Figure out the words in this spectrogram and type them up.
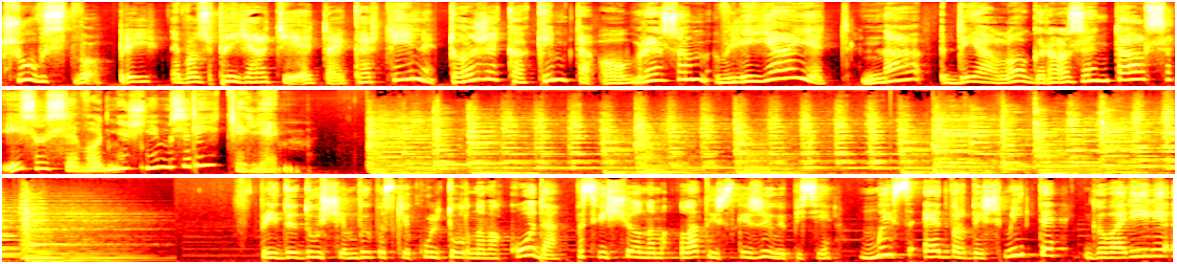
чувство при восприятии этой картины тоже каким-то образом влияет на диалог Розенталса и со сегодняшним зрителем. Предыдущем выпуске «Культурного кода», посвященном латышской живописи, мы с Эдвардой Шмидте говорили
